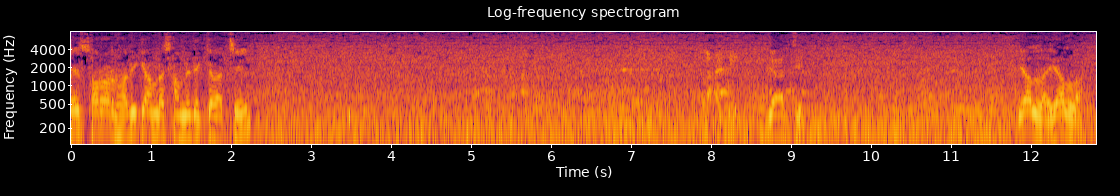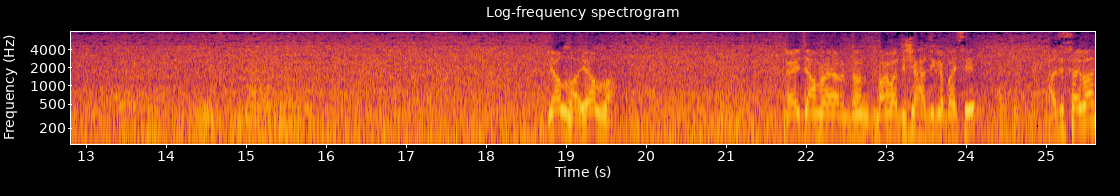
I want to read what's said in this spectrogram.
এই সরোয়ার ভাবিকে আমরা সামনে দেখতে পাচ্ছি। ইয়াল্লা ইয়াল্লা ইয়াল্লা ইয়াল্লা এই যে আমরা একজন বাংলাদেশি হাজিকে পাইছি। হাজি সাহেবান,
